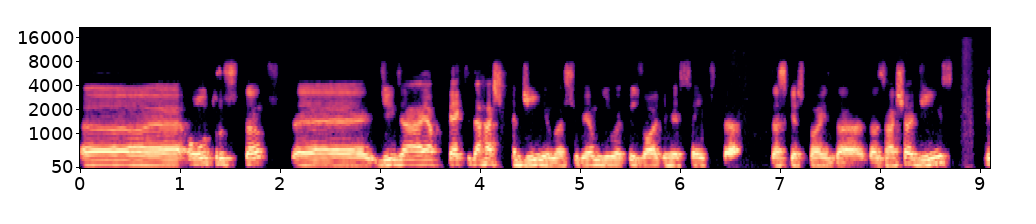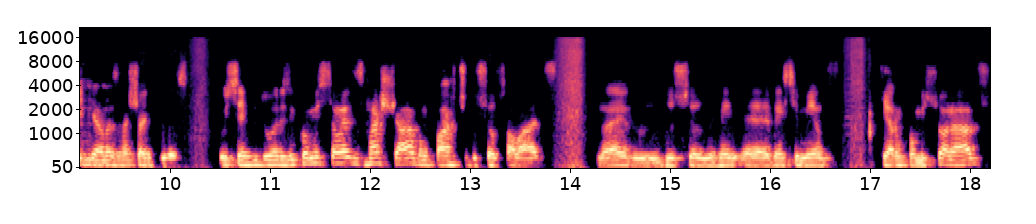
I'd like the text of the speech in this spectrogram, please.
Uh, outros tantos uh, diz ah, a PEC da rachadinha. Nós tivemos um episódio recente da, das questões da, das rachadinhas. O uhum. que rachadinhas? Os servidores em comissão, eles rachavam parte dos seus salários, né, do, dos seus é, vencimentos que eram comissionados,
